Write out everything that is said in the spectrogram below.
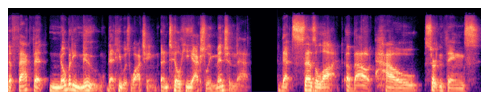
the fact that nobody knew that he was watching until he actually mentioned that that says a lot about how certain things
